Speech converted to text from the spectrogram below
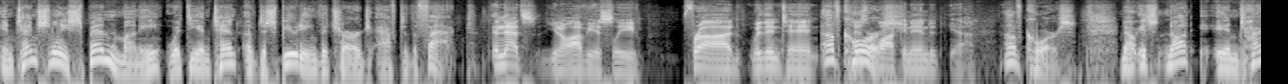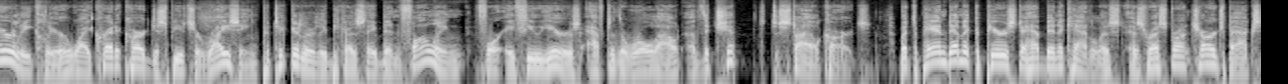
intentionally spend money with the intent of disputing the charge after the fact. and that's you know obviously fraud with intent. Of course. walking into yeah. Of course. Now, it's not entirely clear why credit card disputes are rising, particularly because they've been falling for a few years after the rollout of the chip style cards. But the pandemic appears to have been a catalyst as restaurant chargebacks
